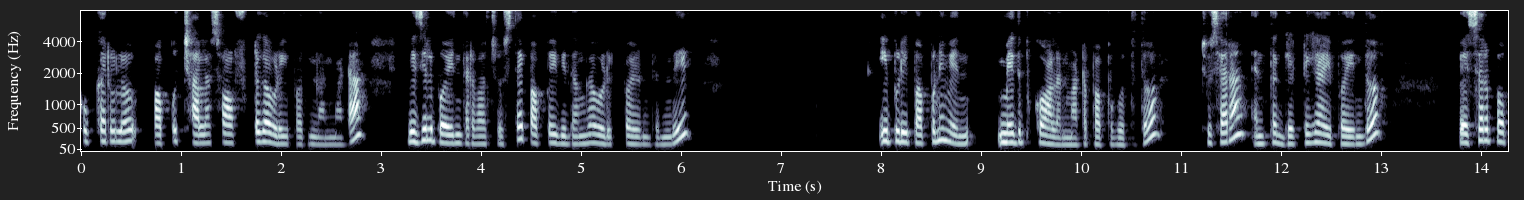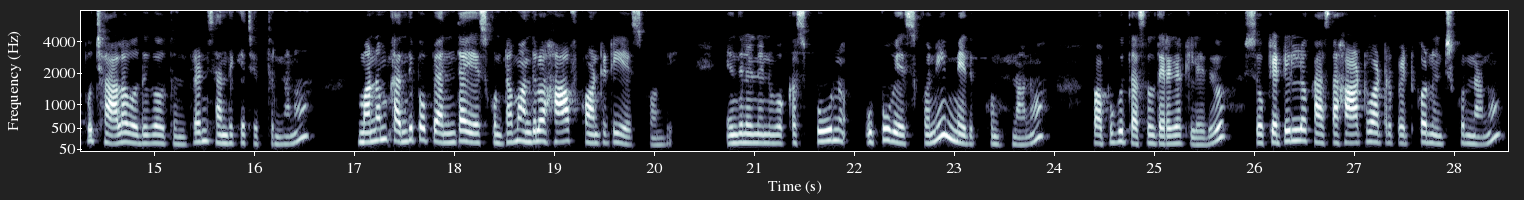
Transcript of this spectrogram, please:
కుక్కర్లో పప్పు చాలా సాఫ్ట్గా ఉడికిపోతుంది అనమాట విజిల్ పోయిన తర్వాత చూస్తే పప్పు ఈ విధంగా ఉడికిపోయి ఉంటుంది. ఇప్పుడు ఈ పప్పుని మెదుపుకోవాలన్నమాట పప్పు గుత్తుతో. చూసారా ఎంత గట్టిగా అయిపోయిందో? పెసరపప్పు చాలా ఒదుగవుతుంది. ఫ్రెండ్స్ అందుకే చెప్తున్నాను. మనం కందిపప్పు ఎంత వేసుకుంటామో అందులో హాఫ్ క్వాంటిటీ వేసుకోండి. ఇందులో నేను ఒక స్పూన్ ఉప్పు వేసుకొని మెదుపుకుంటున్నాను. పప్పు అసలు తిరగట్లేదు. సో కెటిల్లో కాస్త హాట్ వాటర్ పెట్టుకొని ఉంచుకున్నాను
